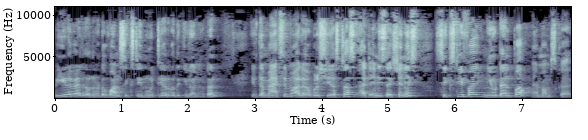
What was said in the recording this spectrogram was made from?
പിയുടെ വാല്യൂ തന്നിട്ടുണ്ട് വൺ സിക്സ്റ്റി നൂറ്റി അറുപത് kilo newton if the maximum allowable shear stress at any section is sixty five newton per m m square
